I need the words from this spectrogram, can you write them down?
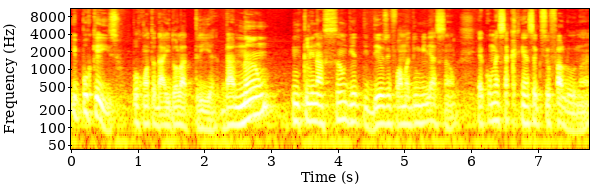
E por que isso? Por conta da idolatria, da não inclinação diante de Deus em forma de humilhação. É como essa criança que o senhor falou, não é?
